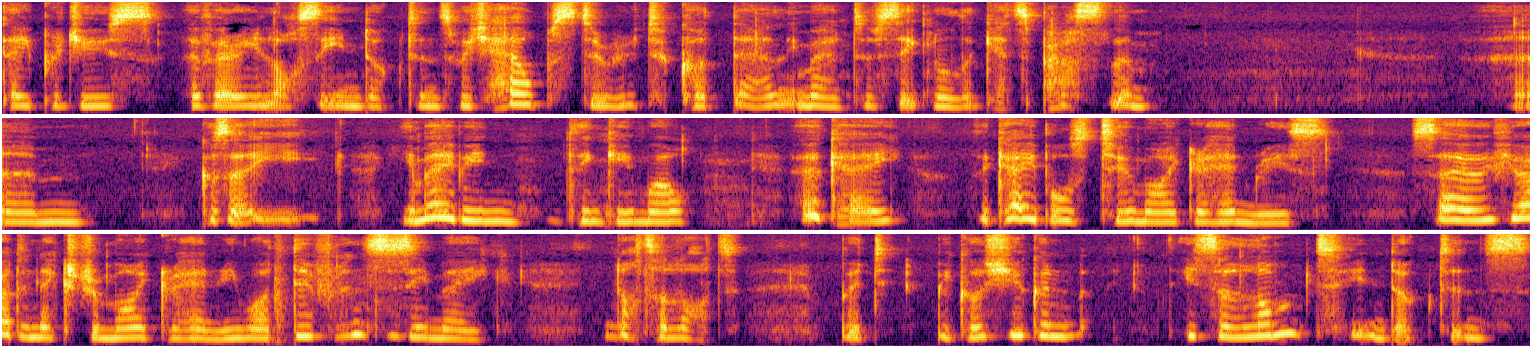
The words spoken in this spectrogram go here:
They produce a very lossy inductance, which helps to, to cut down the amount of signal that gets past them. Because um, you may be thinking, well, okay, the cable's two microhenries, so if you add an extra microhenry, what difference does it make? Not a lot, but because you can it's a lumped inductance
